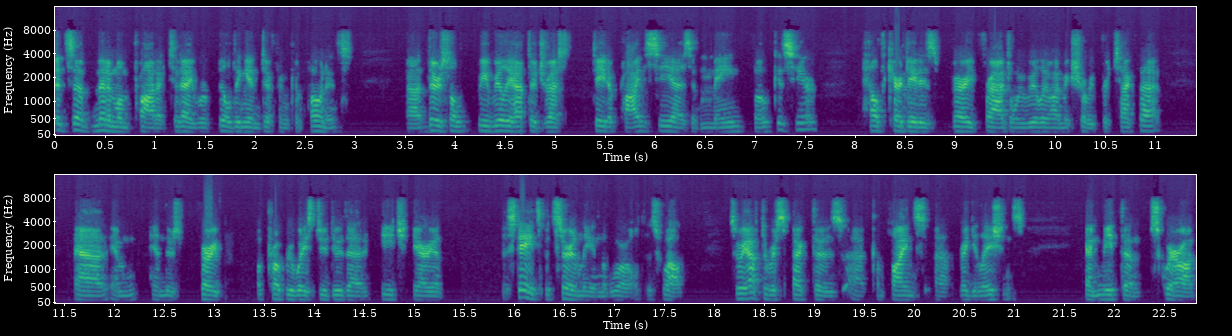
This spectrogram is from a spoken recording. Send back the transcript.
it's a minimum product today. We're building in different components. Uh, there's a, we really have to address data privacy as a main focus here. Healthcare data is very fragile. We really want to make sure we protect that. Uh, and, and there's very appropriate ways to do that in each area of the states, but certainly in the world as well. So we have to respect those uh, compliance uh, regulations and meet them square on.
